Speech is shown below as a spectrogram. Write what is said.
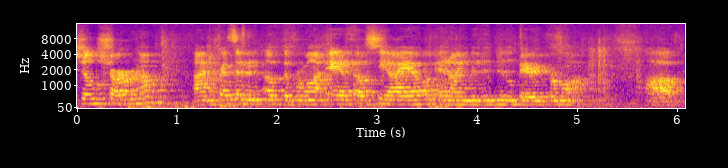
Jill Charbonneau. I'm president of the Vermont AFL-CIO, and I live in Middlebury, Vermont. Uh,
